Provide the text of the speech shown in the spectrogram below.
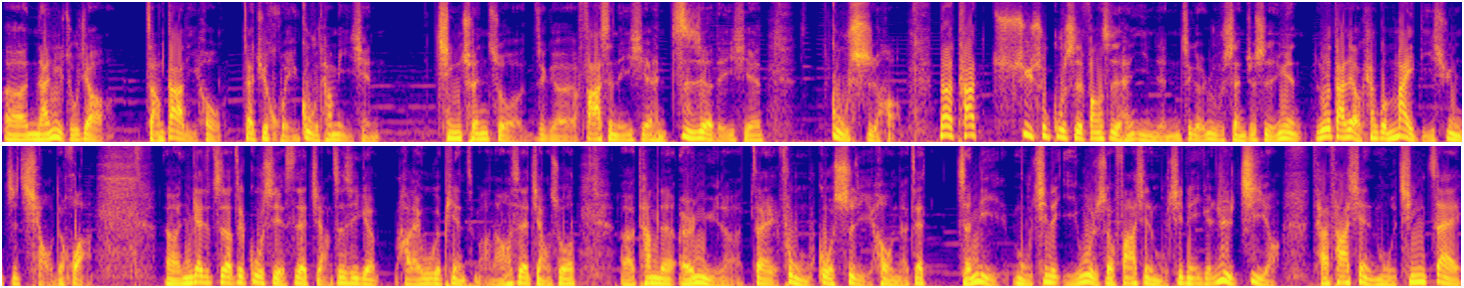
呃，男女主角长大了以后，再去回顾他们以前青春所这个发生的一些很炙热的一些故事哈。那他叙述故事的方式很引人这个入胜，就是因为如果大家有看过《麦迪逊之桥》的话。呃，应该就知道这个故事也是在讲，这是一个好莱坞的片子嘛，然后是在讲说，呃，他们的儿女呢，在父母过世以后呢，在整理母亲的遗物的时候，发现了母亲的一个日记哦，才发现母亲在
